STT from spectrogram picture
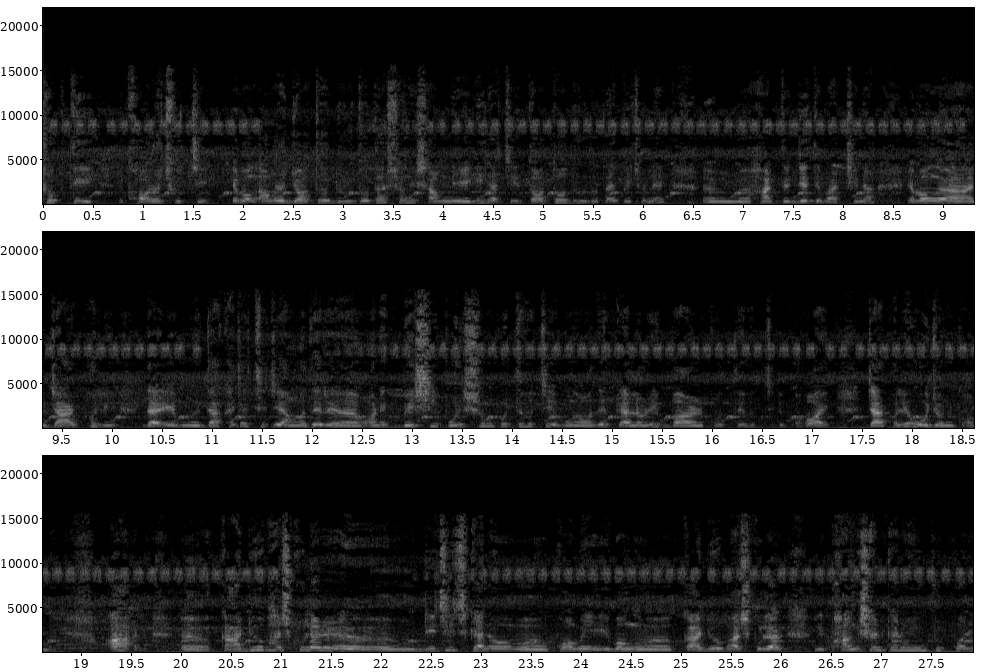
শক্তি খরচ হচ্ছে এবং আমরা যত দ্রুততার সঙ্গে সামনে এগিয়ে যাচ্ছি, তত দ্রুততায় পেছনে হাঁটতে যেতে পারছি না এবং যার ফলে দেখা যাচ্ছে যে আমাদের অনেক বেশি পরিশ্রম করতে হচ্ছে এবং আমাদের ক্যালোরি বার্ন করতে হচ্ছে, হয়, যার ফলে ওজন কমে। আর কার্ডিওভাস্কুলার ডিজিজ কেন কমে এবং কার্ডিওভাস্কুলার ফাংশন কেন ইমপ্রুভ করে?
